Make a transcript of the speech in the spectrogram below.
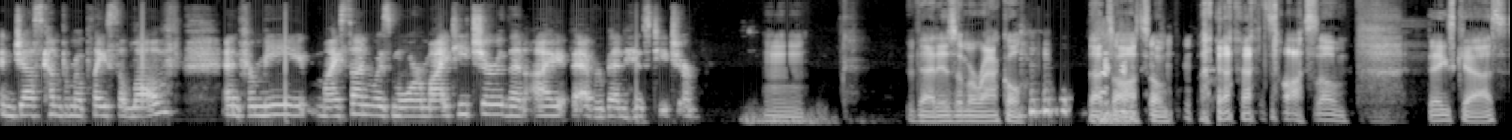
and just come from a place of love. And for me, my son was more my teacher than I've ever been his teacher. Mm. That is a miracle. That's awesome. That's awesome. Thanks, Cass.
